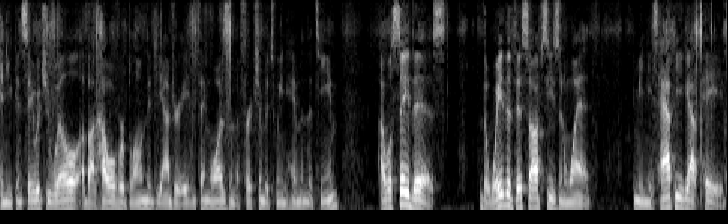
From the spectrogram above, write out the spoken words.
and you can say what you will about how overblown the DeAndre Ayton thing was and the friction between him and the team. I will say this: the way that this offseason went, I mean, he's happy he got paid.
